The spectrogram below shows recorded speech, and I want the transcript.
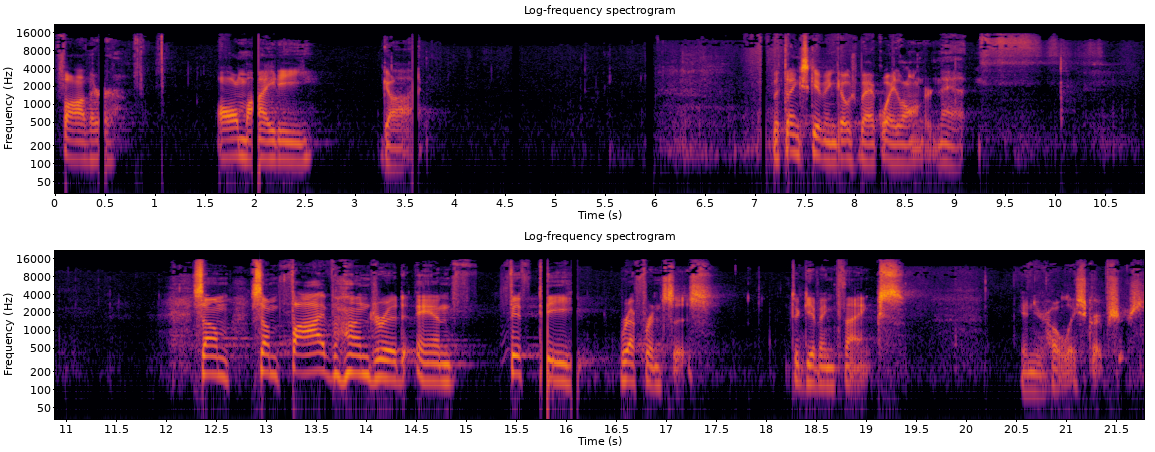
Father, Almighty God. But Thanksgiving goes back way longer than that. Some, some 550 references to giving thanks in your Holy Scriptures,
